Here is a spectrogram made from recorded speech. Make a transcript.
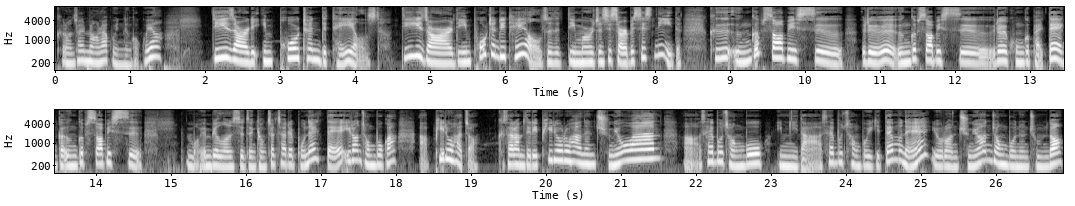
그런 설명을 하고 있는 거고요. These are the important details. These are the important details that the emergency services need. 그 응급 서비스를 응급 서비스를 공급할 때, 그러니까 응급 서비스 뭐 앰뷸런스든 경찰차를 보낼 때 이런 정보가 아, 필요하죠. 그 사람들이 필요로 하는 중요한 어, 세부 정보입니다. 세부 정보이기 때문에 이런 중요한 정보는 좀더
